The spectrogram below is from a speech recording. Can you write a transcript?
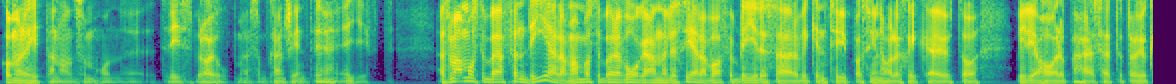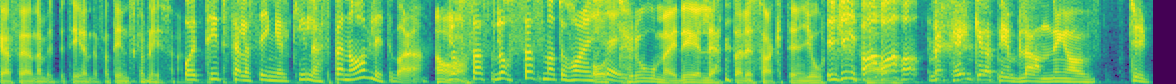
kommer att hitta någon som hon eh, trivs bra ihop med som kanske inte är gift. Alltså man måste börja fundera, man måste börja våga analysera. Varför blir det så här? Vilken typ av signaler skickar jag ut? Och vill jag ha det på det här sättet? Och hur kan jag förändra mitt beteende för att det inte ska bli så här? Och ett tips till alla singelkillar, spänn av lite bara. Ja. Låtsas, låtsas som att du har en tjej. Och tro mig, det är lättare sagt än gjort. Ja. Men tänk er att ni är en blandning av typ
